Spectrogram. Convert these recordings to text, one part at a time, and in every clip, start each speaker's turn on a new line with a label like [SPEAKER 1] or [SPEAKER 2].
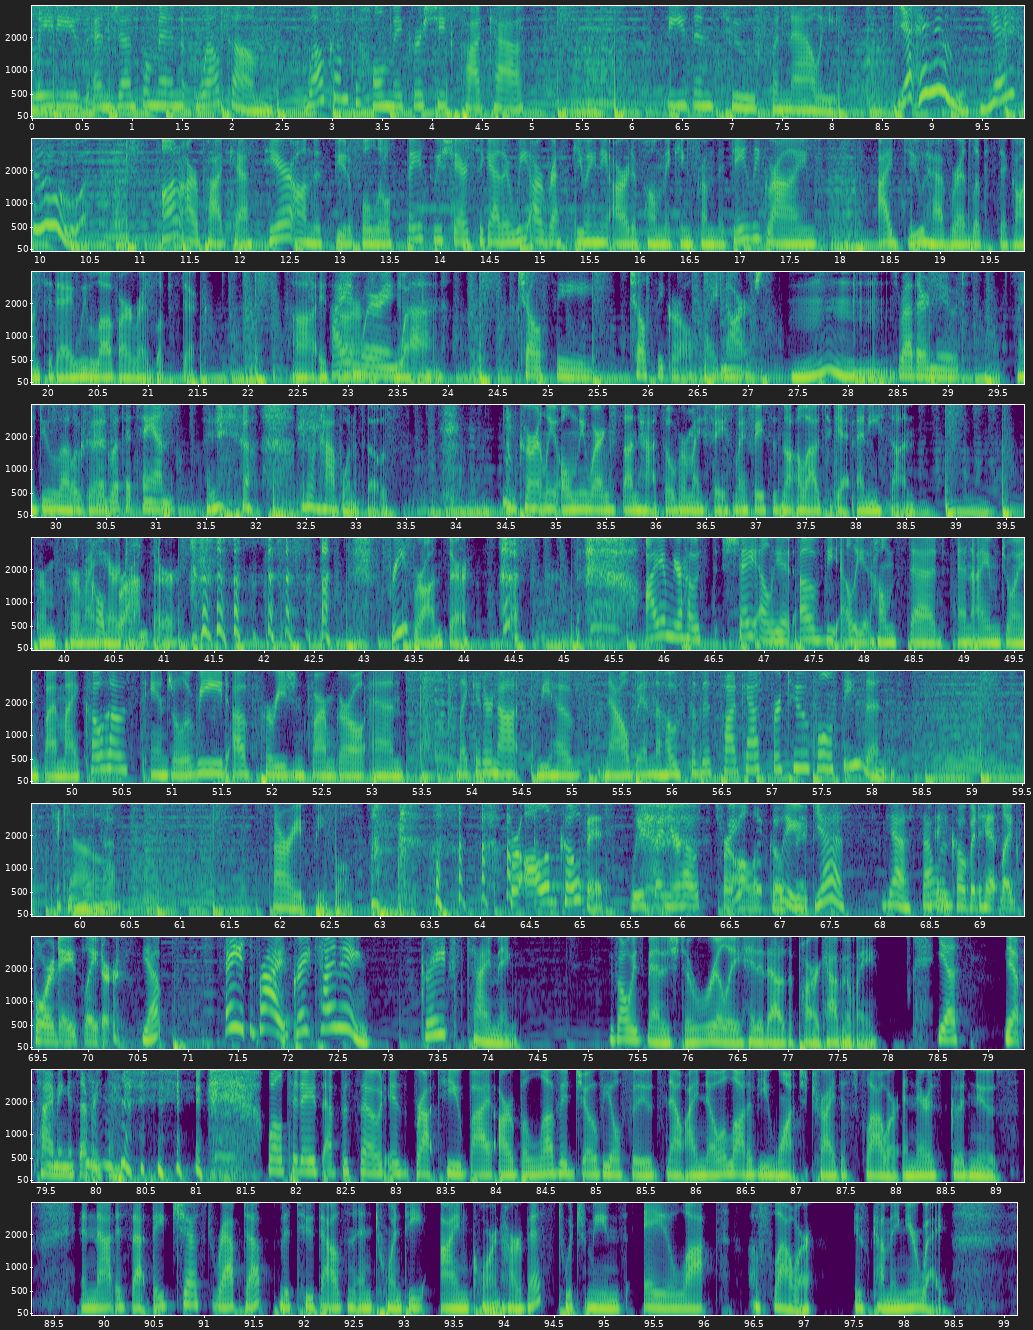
[SPEAKER 1] Ladies and gentlemen, welcome. Welcome to Homemaker Chic Podcast, Season 2 finale.
[SPEAKER 2] Yahoo!
[SPEAKER 1] Yahoo! On our podcast here on this beautiful little space we share together, we are rescuing the art of homemaking from the daily grind. I do have red lipstick on today. We love our red lipstick. Uh, it's
[SPEAKER 2] I
[SPEAKER 1] our
[SPEAKER 2] am wearing
[SPEAKER 1] weapon.
[SPEAKER 2] uh, Chelsea Chelsea Girl by NARS. Mm. It's rather nude.
[SPEAKER 1] I do love
[SPEAKER 2] Looks good.
[SPEAKER 1] good.
[SPEAKER 2] with a tan.
[SPEAKER 1] I, yeah, I don't have one of those. I'm currently only wearing sun hats over my face. My face is not allowed to get any sun. Per, per
[SPEAKER 2] It's
[SPEAKER 1] my hairdresser.
[SPEAKER 2] bronzer.
[SPEAKER 1] Free bronzer. I am your host, Shay Elliott of the Elliott Homestead, and I am joined by my co host, Angela Reed of Parisian Farm Girl. And like it or not, we have now been the hosts of this podcast for two full seasons.
[SPEAKER 2] Believe
[SPEAKER 1] Sorry, people.
[SPEAKER 2] For all of COVID, we've been your hosts for all of COVID.
[SPEAKER 1] Yes, yes, that
[SPEAKER 2] I think
[SPEAKER 1] was.
[SPEAKER 2] COVID hit like four days later.
[SPEAKER 1] Yep.
[SPEAKER 2] Hey, surprise!
[SPEAKER 1] Great timing. Great timing. We've always managed to really hit it out of the park, haven't we?
[SPEAKER 2] Yes. Yep. Timing is everything.
[SPEAKER 1] Well, today's episode is brought to you by our beloved Jovial Foods. Now, I know a lot of you want to try this flour, and there is good news. And that is that they just wrapped up the 2020 einkorn harvest, which means a lot of flour is coming your way.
